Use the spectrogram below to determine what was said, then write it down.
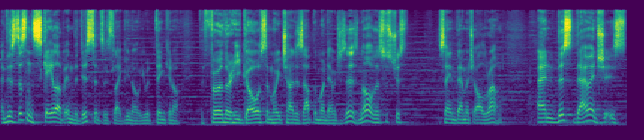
And this doesn't scale up in the distance. It's like, you know, you would think, you know, the further he goes, the more he charges up, the more damage is. No, this is just the same damage all around. And this damage is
